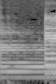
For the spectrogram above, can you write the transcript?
you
